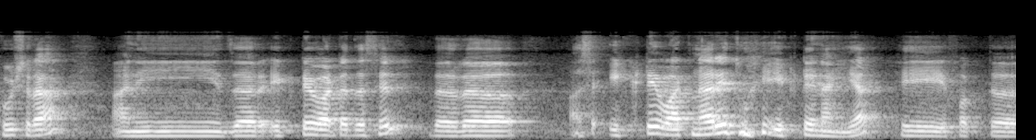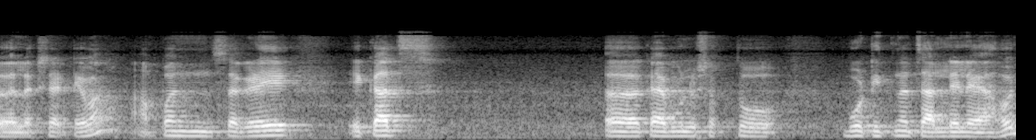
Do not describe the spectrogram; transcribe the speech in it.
खुश राहा. आणि जर एकटे वाटत असेल तर असं एकटे वाटणारे तुम्ही एकटे नाही आहात हे फक्त लक्षात ठेवा. आपण सगळे एकाच काय बोलू शकतो बोटीतनं चाललेले आहोत.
